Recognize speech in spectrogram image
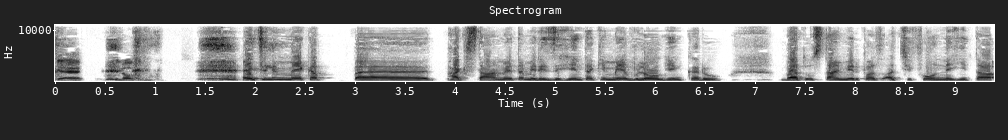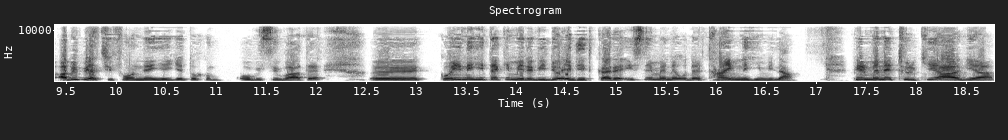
क्या है व्लॉगिंग एक्चुअली मेकअप पाकिस्तान में तो मेरी जहन था कि मैं व्लॉगिंग करूँ। बट उस टाइम मेरे पास अच्छी फ़ोन नहीं था। अभी भी अच्छी फ़ोन नहीं है ये तो ओबियसली बात है। आ, कोई नहीं था कि मेरे वीडियो एडिट करे। इसलिए मैंने उधर टाइम नहीं मिला। फिर मैंने तुर्की आ गया।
